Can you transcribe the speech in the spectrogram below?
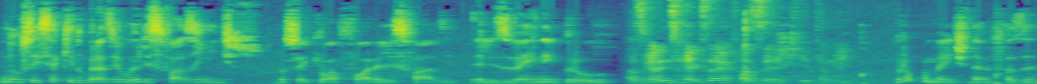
Não sei se aqui no Brasil eles fazem isso. Eu sei que lá fora eles fazem. Eles vendem pro. As grandes redes devem fazer aqui também. Deve fazer.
